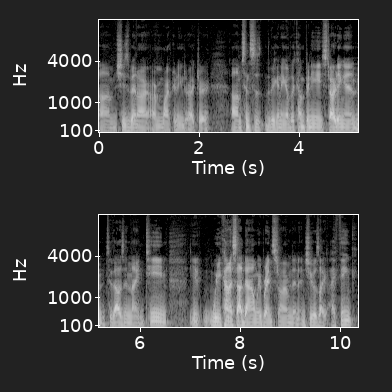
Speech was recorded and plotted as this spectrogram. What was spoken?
um, she's been our, our marketing director um, since the beginning of the company, starting in 2019. You we kind of sat down, we brainstormed, and, and she was like, "I think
